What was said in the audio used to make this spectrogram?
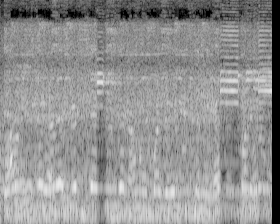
ઉતારો રીતે દરેક વ્યક્તિની અંદર આનો ઉપાય એવી.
